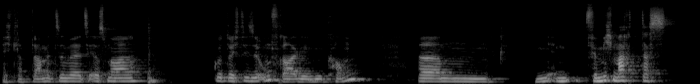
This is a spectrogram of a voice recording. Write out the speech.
ich glaube, damit sind wir jetzt erstmal gut durch diese Umfrage gekommen. Ähm, für mich macht das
